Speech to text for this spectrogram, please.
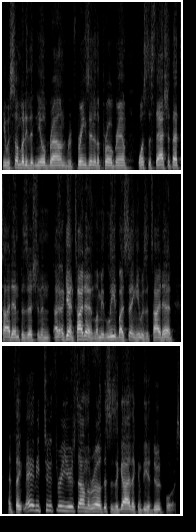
He was somebody that Neal Brown brings into the program, wants to stash at that tight end position. And uh, again, tight end. Let me lead by saying he was a tight end and think maybe two, three years down the road, this is a guy that can be a dude for us.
